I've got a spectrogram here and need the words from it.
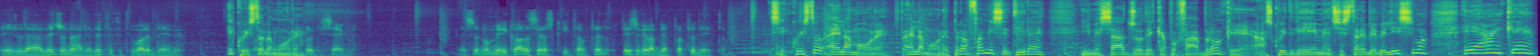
il legionario ha detto che ti vuole bene. E questo è l'amore. Quello ti segue. Adesso non mi ricordo se l'ha scritto, penso che l'abbia proprio detto. Sì, questo è l'amore, è l'amore, però fammi sentire il messaggio del capofabbro che a Squid Game ci starebbe bellissimo e anche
